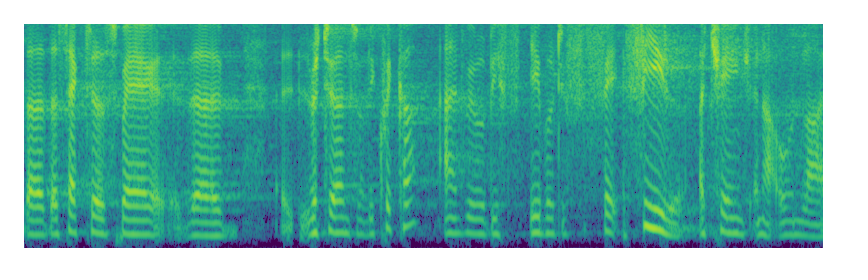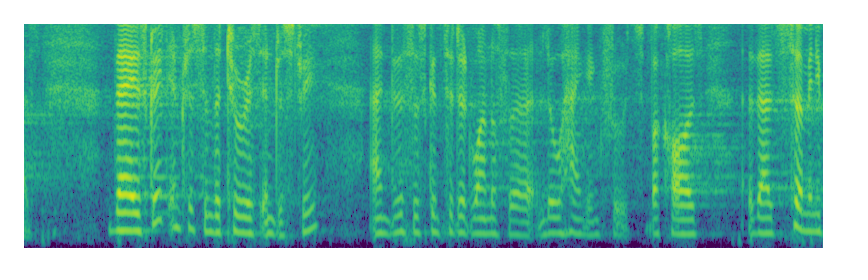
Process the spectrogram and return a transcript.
the, the sectors where the returns will be quicker and we will be able to feel a change in our own lives. There is great interest in the tourist industry. And this is considered one of the low-hanging fruits because there are so many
